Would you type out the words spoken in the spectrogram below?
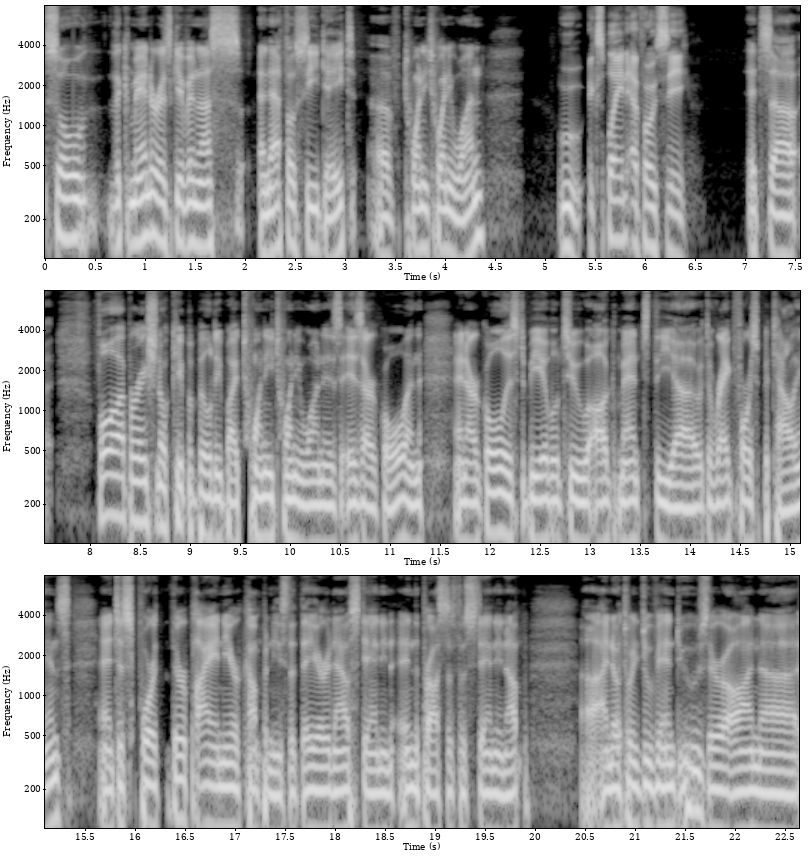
So the commander has given us an FOC date of 2021. Ooh, explain FOC. It's uh, full operational capability by 2021 is is our goal, and and our goal is to be able to augment the uh, the Reg Force battalions and to support their pioneer companies that they are now standing in the process of standing up. Uh, I know 22 Van Doos, they're on uh,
